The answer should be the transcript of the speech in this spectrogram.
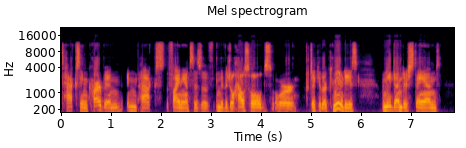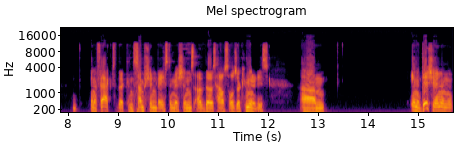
taxing carbon impacts the finances of individual households or particular communities, we need to understand, in effect, the consumption based emissions of those households or communities. Um, in addition, and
